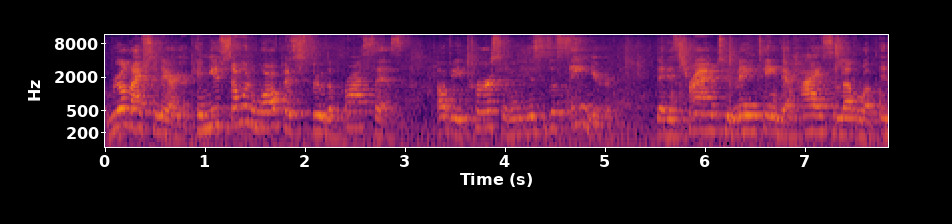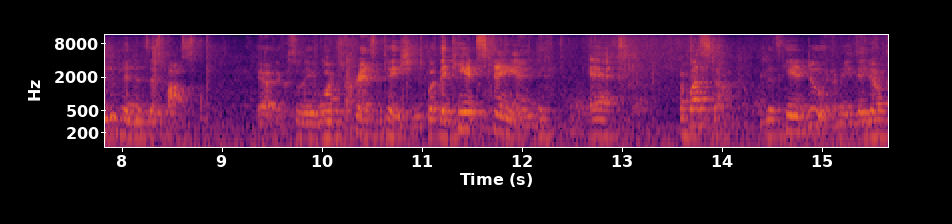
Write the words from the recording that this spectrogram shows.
Real life scenario. Can you, someone walk us through the process of a person, this is a senior, that is trying to maintain their highest level of independence as possible? Yeah, so they want transportation, but they can't stand at a bus stop. They just can't do it. I mean, they don't,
